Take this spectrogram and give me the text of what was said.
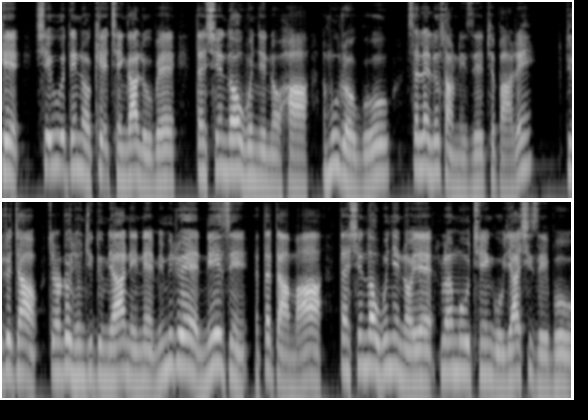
ခေတ်ရှေးဦးအသင်းတော်ခေတ်အချိန်ကလိုပဲတန်ရှင်းသောဝိညာဉ်တော်ဟာအမှုတော်ကိုဆက်လက်လှုပ်ဆောင်နေစေဖြစ်ပါတယ်။ဒီတို့ကြောင့်ကျွန်တော်တို့ယုံကြည်သူများအနေနဲ့မိမိတို့ရဲ့နေ့စဉ်အသက်တာမှာတန်ရှင်းသောဝိညာဉ်တော်ရဲ့လွှမ်းမိုးခြင်းကိုရရှိစေဖို့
